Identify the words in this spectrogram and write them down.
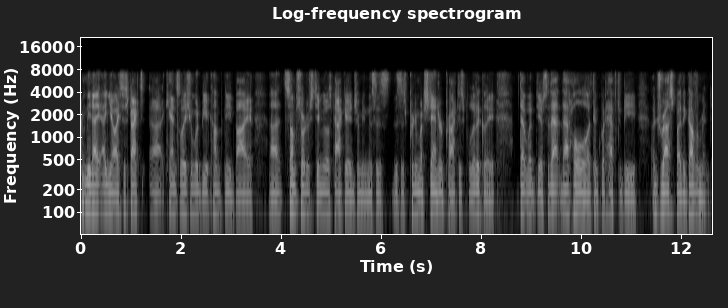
I mean, I, I, you know I suspect uh, cancellation would be accompanied by uh, some sort of stimulus package. I mean, this is this is pretty much standard practice politically that would you know so that that whole I think would have to be addressed by the government.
